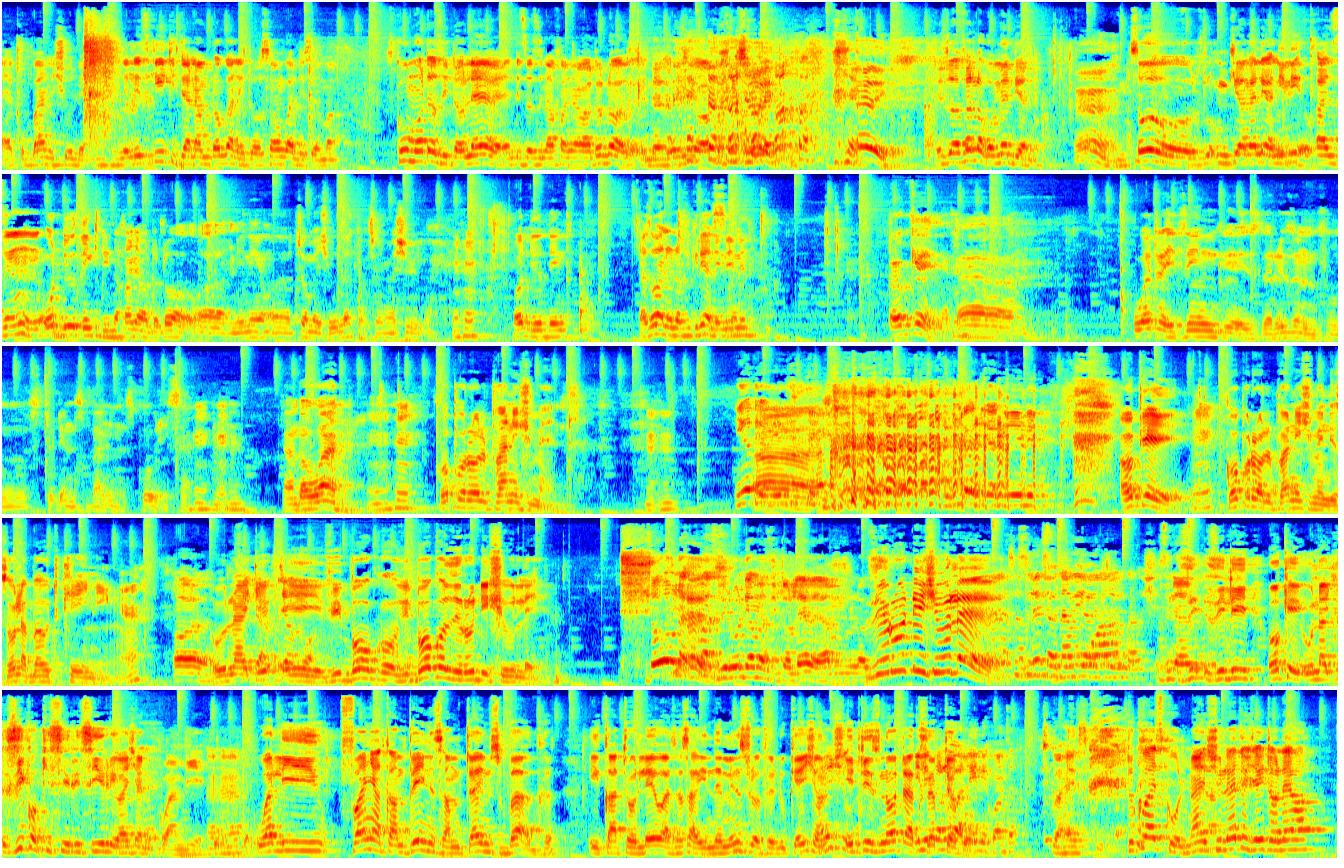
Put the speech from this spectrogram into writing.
Eh, kubani shule. Nilisikia kijana mdogo anaitwa songo alisema siku moto zitolewe ndizo zinafanya watoto wa- ndio wabani shule. Hey. It's a fellow comedian ah. so tu, mkiangalia nini as in, what do you think linafanya watoto wa, nini wachome shule? Chome shule. Mhm. what do you think? Nasema unafikiria ni nini? Okay. Um, what I think is the reason for students banning schools. Huh? Mhm. Number one, Mhm. corporal punishment. mm -hmm. Hiyo Okay. Mm. Corporal punishment is all about caning. Eh? uh, Unajua eh, viboko viboko zirudi shule. So unataka zirudi ama zitolewe? Zirudi shule. Zi- zili okay una, ziko kisirisiri wacha nikuambie. Walifanya campaign sometimes back ikatolewa. Sasa in the ministry of education sure? it is not acceptable. tukiwa high school. Na shule yetu ijaitolewa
